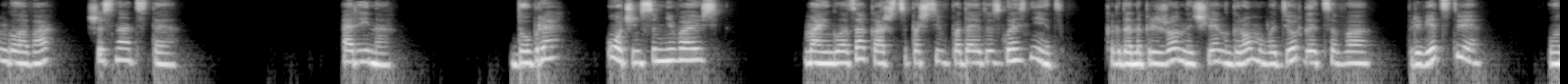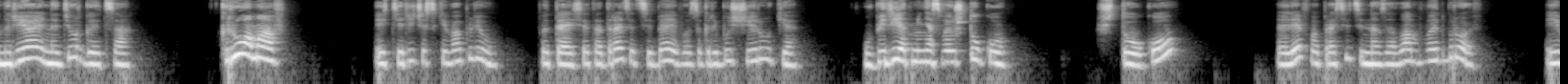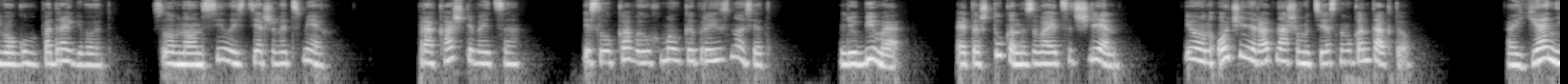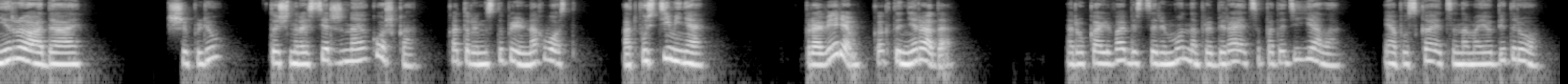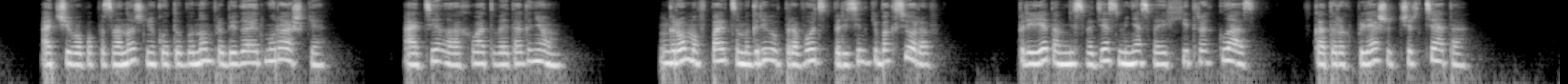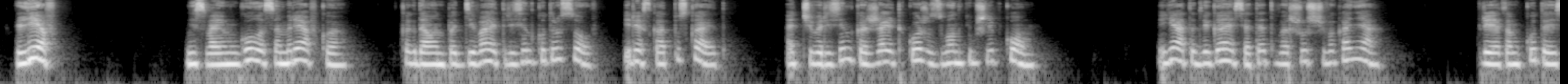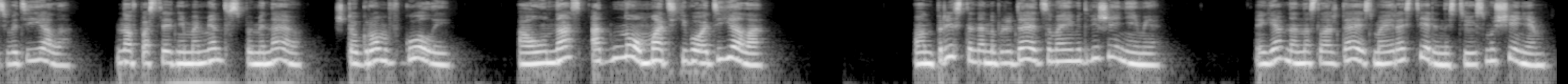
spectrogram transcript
Глава шестнадцатая. Арина. Добрая? Очень сомневаюсь. Мои глаза, кажется, почти выпадают из глазниц, когда напряженный член Громова дергается в... приветствие. Он реально дергается. «Громов!» Истерически воплю, пытаясь отодрать от себя его загребущие руки. «Убери от меня свою штуку!» «Штуку?» Лев вопросительно заламывает бровь. Его губы подрагивают, словно он силой сдерживает смех. Прокашливается и с лукавой ухмылкой произносит. «Любимая, эта штука называется член, и он очень рад нашему тесному контакту». «А я не рада!» Шиплю, точно растерженная кошка, которой наступили на хвост. «Отпусти меня!» «Проверим, как ты не рада», Рука льва бесцеремонно пробирается под одеяло и опускается на мое бедро, отчего по позвоночнику табуном пробегают мурашки, а тело охватывает огнем. Громов пальцем игриво проводит по резинке боксеров, при этом не сводя с меня своих хитрых глаз, в которых пляшут чертята. «Лев!» Не своим голосом рявкаю, когда он поддевает резинку трусов и резко отпускает отчего резинка жалит кожу звонким шлепком. Я отодвигаюсь от этого ржущего коня, при этом кутаясь в одеяло, но в последний момент вспоминаю, что Громов голый, а у нас одно, мать его, одеяло. Он пристально наблюдает за моими движениями, явно наслаждаясь моей растерянностью и смущением.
